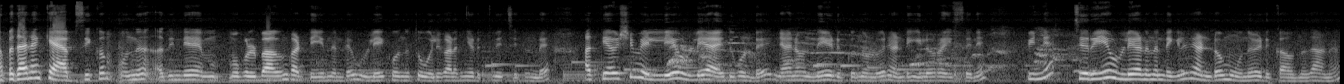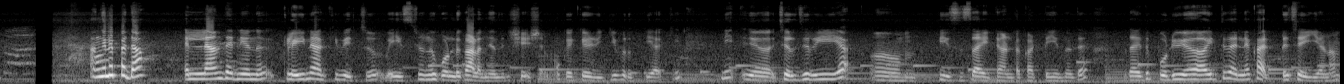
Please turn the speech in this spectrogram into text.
അപ്പോൾ തന്നെ ക്യാപ്സിക്കം ഒന്ന് അതിന്റെ മുകൾ ഭാഗം കട്ട് ചെയ്യുന്നുണ്ട്. ഉള്ളിയൊക്കെ ഒന്ന് തോൽ കളഞ്ഞെടുത്ത് വെച്ചിട്ടുണ്ട്. അത്യാവശ്യം വലിയ ഉള്ളി ആയതുകൊണ്ട് ഞാൻ ഒന്നേ എടുക്കുന്നുള്ളൂ രണ്ട് കിലോ റൈസിന് പിന്നെ ചെറിയ ഉള്ളിയാണെന്നുണ്ടെങ്കിൽ രണ്ടോ മൂന്നോ എടുക്കാവുന്നതാണ്. അങ്ങനെ ഇപ്പം എല്ലാം തന്നെ ഒന്ന് ക്ലീൻ ആക്കി വെച്ചു വേസ്റ്റ് ഒന്ന് കൊണ്ട് കളഞ്ഞതിന് ശേഷം ഒക്കെ കഴുകി വൃത്തിയാക്കി. ഇനി ചെറിയ ചെറിയ പീസസ് ആയിട്ടാണ് ട്ടോ കട്ട് ചെയ്യുന്നത്. അതായത് പൊടിയായിട്ട് തന്നെ കട്ട് ചെയ്യണം.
